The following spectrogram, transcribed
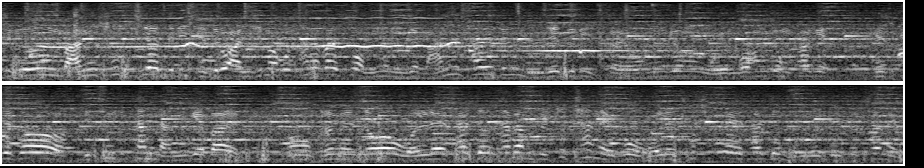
지금 많은 소수자들이 제대로 안심하고 살아갈 수 없는 문제, 많은 사회적인 문제들이 있어요. 환경 오염과 환경 파괴, 계속해서 미친 듯한 난개발, 어, 그러면서 원래 살던 사람들 쫓아내고, 원래 소수자에 살던 분들들 쫓아내고,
